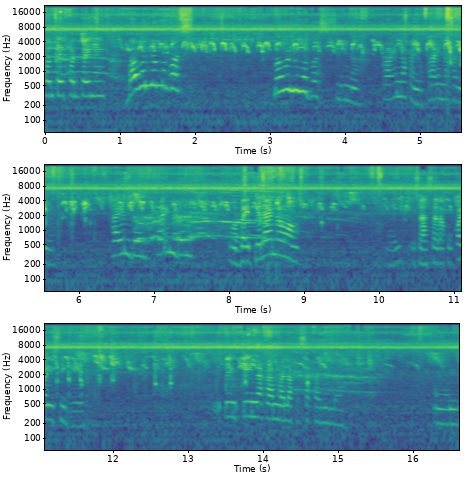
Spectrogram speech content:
pantay-pantay na yung... Bawal lumabas. Bawal lumabas. Sige na. Kain na kayo. Kain na kayo. Kain doon. Kain doon. Mabait nila, no? Ay, isasara ko kayo. Sige. Ito yung pinakamalaki sa kanila. Ayan.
